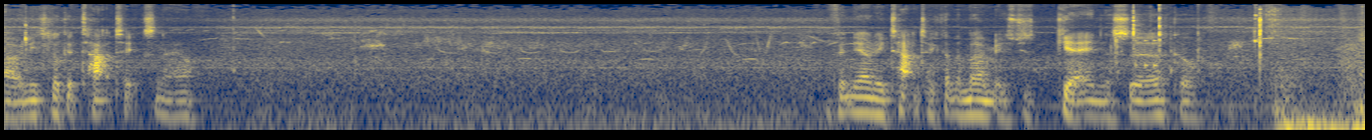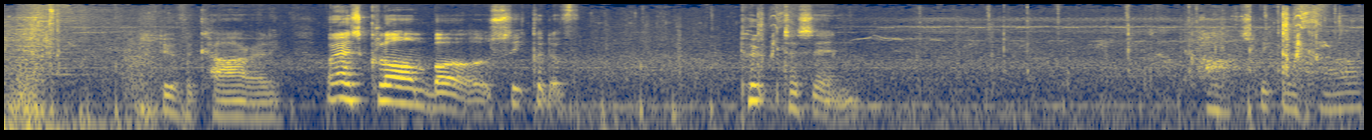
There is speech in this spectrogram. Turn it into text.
Oh, we need to look at tactics now. I think the only tactic at the moment is just get in the circle. Do the car really. Where's Klombos? He could have pooped us in. Car, speaking of cars,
